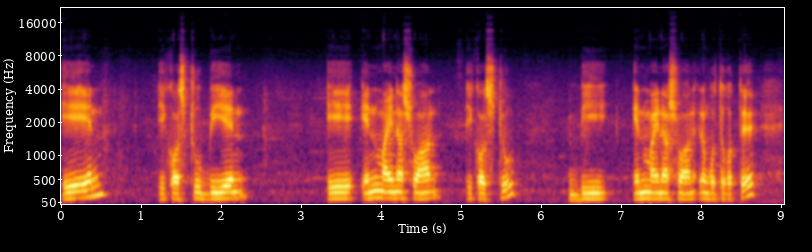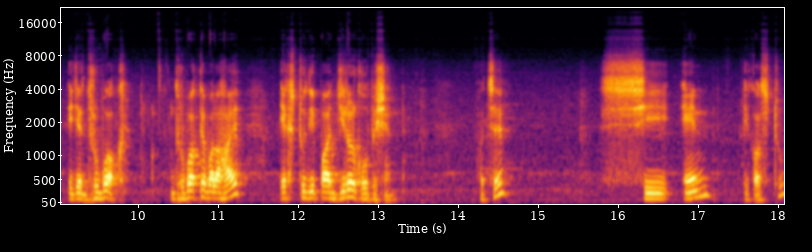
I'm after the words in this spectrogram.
A N equals to B N A N minus one equals to B N minus one এরকম করতে করতে এই যে ধ্রুবক, ধ্রুবককে বলা হয় এক্স টু দি পাওয়ার জিরোর কোফিসিয়েন্ট হচ্ছে C N equals to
